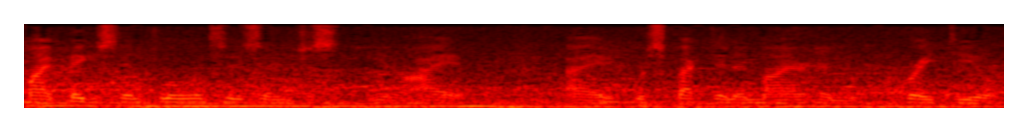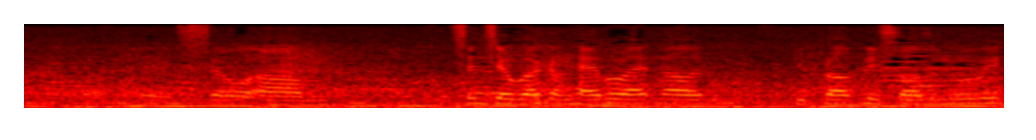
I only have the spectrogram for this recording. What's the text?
my biggest influences, and just, you know, I, I respect and admire him a great deal. So um, since you're working on Hellboy right now, you probably saw the movie.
